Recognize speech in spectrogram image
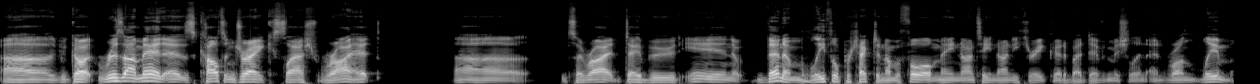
Uh, we've got Riz Ahmed as Carlton Drake slash Riot. Uh, so Riot debuted in Venom: Lethal Protector number four, May 1993, created by David Michelin and Ron Lim.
